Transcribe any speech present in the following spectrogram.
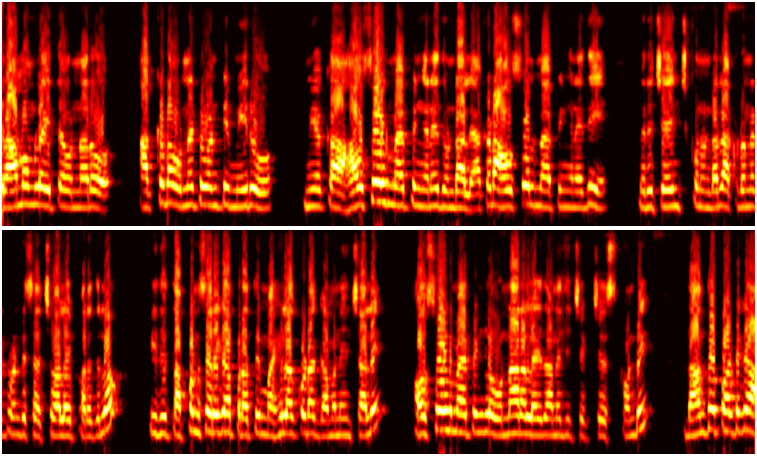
గ్రామంలో అయితే ఉన్నారో అక్కడ ఉన్నటువంటి మీరు మీ యొక్క హౌస్ హోల్డ్ మ్యాపింగ్ అనేది ఉండాలి. అక్కడ హౌస్ హోల్డ్ మ్యాపింగ్ అనేది మీరు చేయించుకుని ఉండాలి. అక్కడ ఉన్నటువంటి సచివాలయ పరిధిలో ఇది తప్పనిసరిగా ప్రతి మహిళ కూడా గమనించాలి. హౌస్ హోల్డ్ మ్యాపింగ్లో ఉన్నారా లేదా అనేది చెక్ చేసుకోండి. దాంతో పాటుగా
